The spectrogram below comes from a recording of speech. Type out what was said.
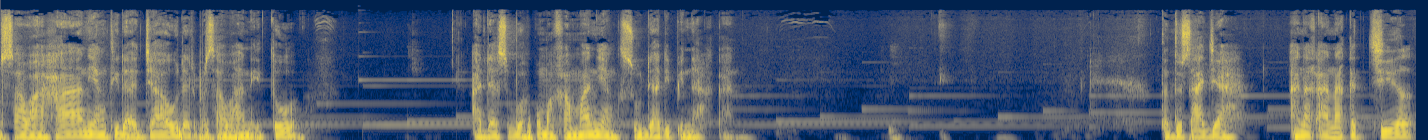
persawahan yang tidak jauh dari persawahan itu ada sebuah pemakaman yang sudah dipindahkan. Tentu saja, anak-anak kecil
